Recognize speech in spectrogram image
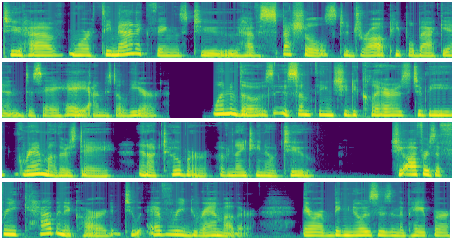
to have more thematic things, to have specials to draw people back in to say, hey, I'm still here. One of those is something she declares to be Grandmother's Day in October of 1902. She offers a free cabinet card to every grandmother. There are big notices in the paper.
